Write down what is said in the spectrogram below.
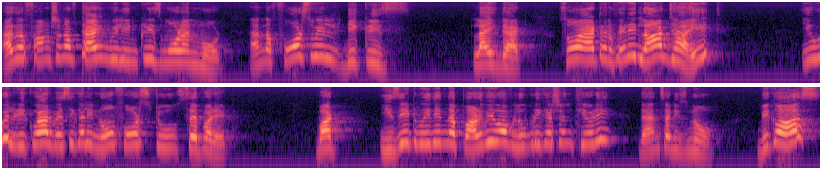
as a function of time will increase more and more and the force will decrease like that so at a very large height you will require basically no force to separate but is it within the purview of lubrication theory? The answer is no because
